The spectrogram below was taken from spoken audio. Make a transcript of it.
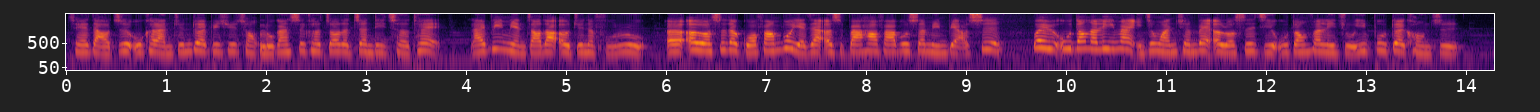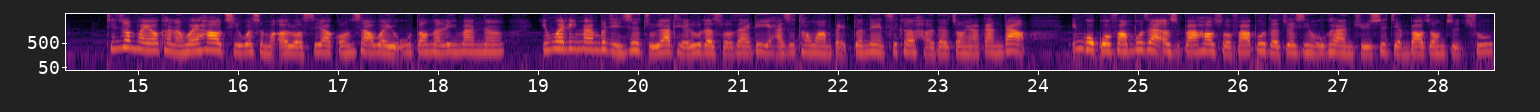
这也导致乌克兰军队必须从卢甘斯克州的阵地撤退。来避免遭到俄军的俘虏，而俄罗斯的国防部也在二十八号发布声明，表示位于乌东的利曼已经完全被俄罗斯及乌东分离主义部队控制。听众朋友可能会好奇，为什么俄罗斯要攻下位于乌东的利曼呢？因为利曼不仅是主要铁路的所在地，还是通往北顿内茨克河的重要干道。英国国防部在二十八号所发布的最新乌克兰局势简报中指出，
